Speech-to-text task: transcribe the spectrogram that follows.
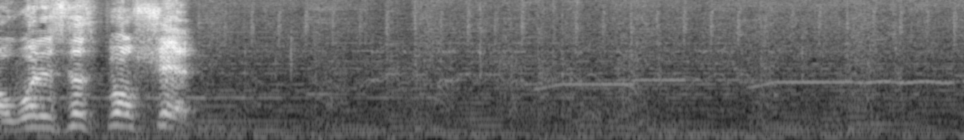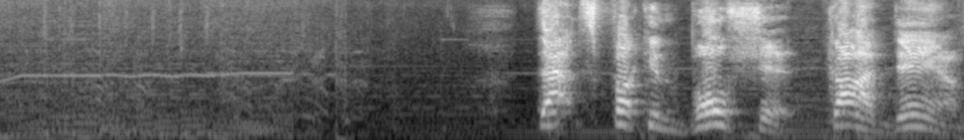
Oh, what is this bullshit? That's fucking bullshit. God damn.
